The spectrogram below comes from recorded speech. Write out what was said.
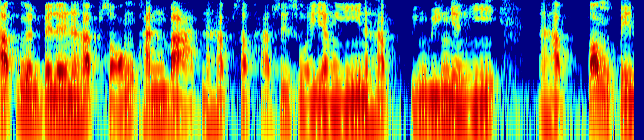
รับเงินไปเลยนะครับ 2,000 บาทนะครับ สภาพสวยๆอย่างนี้นะครับ วิ่งวิ่งๆอย่างนี้นะครับ ต้องเป็น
